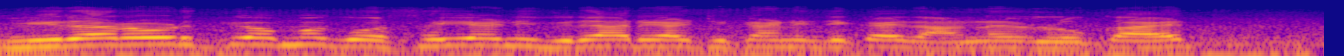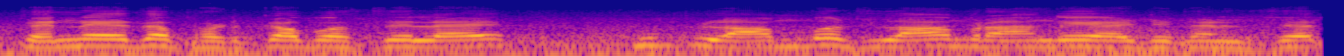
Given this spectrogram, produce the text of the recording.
मीरा रोड किंवा मग वसई आणि विरार या ठिकाणी जे काही जाणारे लोक आहेत त्यांना याचा फटका बसलेला आहे. खूप लांबच लांब रांगा या ठिकाणी दिसतात.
